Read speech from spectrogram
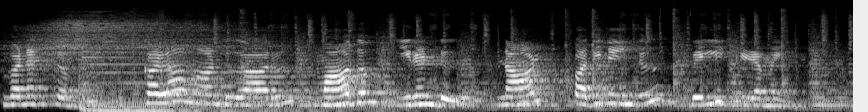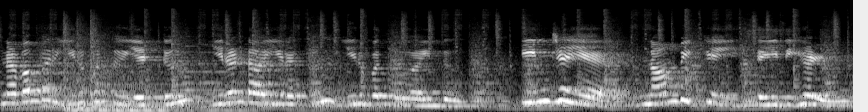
வணக்கம். கலாம் ஆண்டு ஆறு மாதம் இரண்டு நாள் பதினைந்து வெள்ளிக்கிழமை நவம்பர் இருபத்தி எட்டு இரண்டாயிரத்து இருபத்தி ஐந்து. இன்றைய நம்பிக்கை செய்திகள்.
